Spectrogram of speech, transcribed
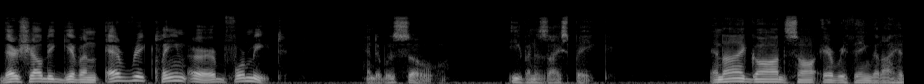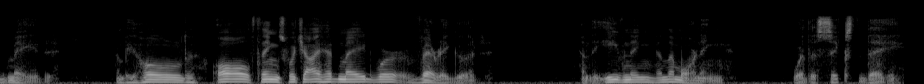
there shall be given every clean herb for meat. And it was so, even as I spake. And I, God, saw everything that I had made, and behold, all things which I had made were very good. And the evening and the morning were the sixth day.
